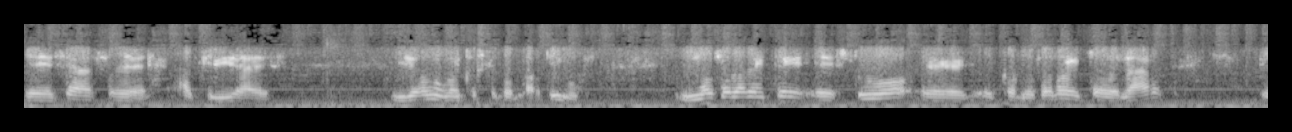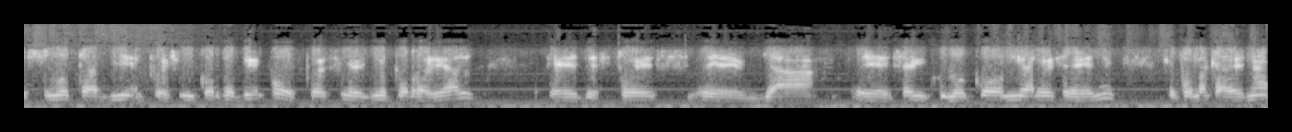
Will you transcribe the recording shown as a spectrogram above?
de esas eh, actividades y los momentos que compartimos. No solamente estuvo eh, con nosotros en Todelar, estuvo también pues un corto tiempo después el Grupo Radial, después ya se vinculó con RCN, que fue la cadena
